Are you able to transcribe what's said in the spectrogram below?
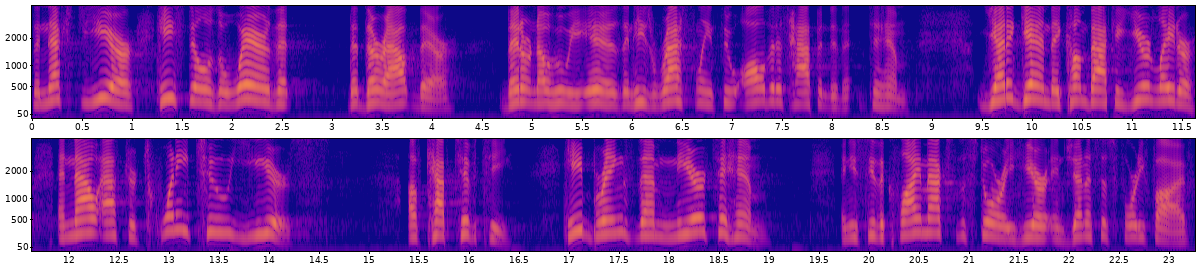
The next year, he still is aware that, that they're out there. They don't know who he is, and he's wrestling through all that has happened to him. Yet again, they come back a year later, and now after 22 years, of captivity. He brings them near to him. And you see the climax of the story here in Genesis 45.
